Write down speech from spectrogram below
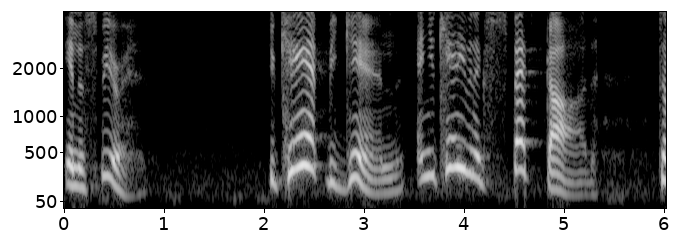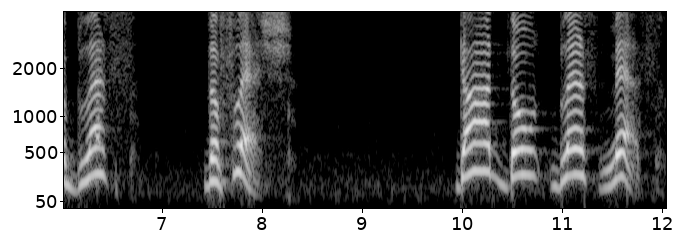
in the Spirit. You can't begin and you can't even expect God to bless the flesh. God don't bless mess.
